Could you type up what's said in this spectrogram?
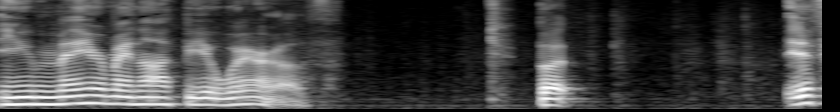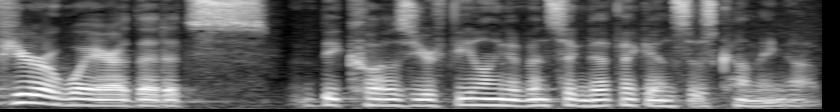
you may or may not be aware of. But if you're aware that it's because your feeling of insignificance is coming up,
